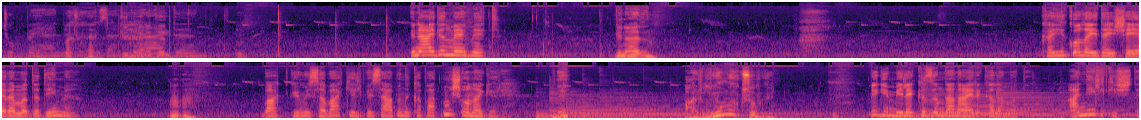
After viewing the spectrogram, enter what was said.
Çok beğendim. Çok güzel. Günaydın. Günaydın Mehmet. Günaydın. Kayık olayı da işe yaramadı değil mi? Bak Gümü sabah gelip hesabını kapatmış ona göre. Ne? Ayrılıyor mu yoksa bugün? Bir gün bile kızından ayrı kalamadı. Annelik işte.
